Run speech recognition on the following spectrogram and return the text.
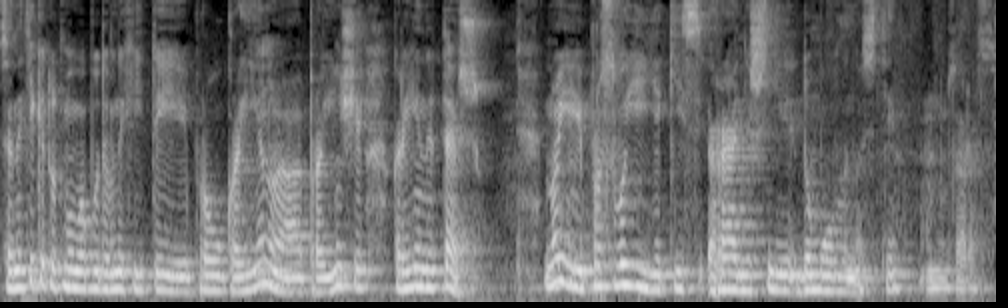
Це не тільки тут мова буде в них йти про Україну, а про інші країни теж. Ну і про свої якісь ранішні домовленості. Ну, Зараз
